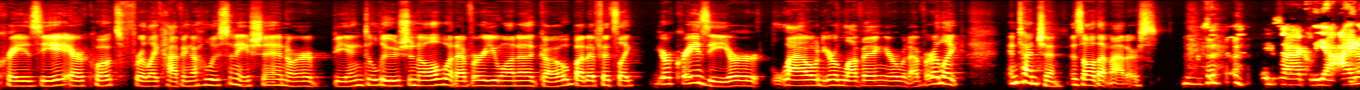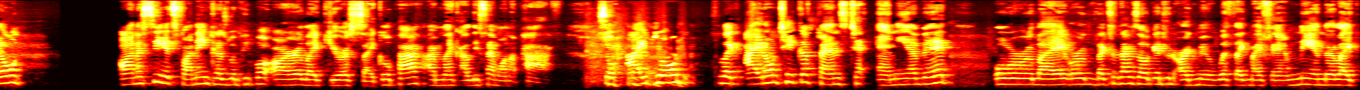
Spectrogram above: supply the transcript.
crazy, air quotes, for like having a hallucination or being delusional, whatever you want to go. But if it's like you're crazy, you're loud, you're loving, you're whatever, like intention is all that matters. exactly. Yeah. I don't, honestly, it's funny because when people are like, you're a psychopath, I'm like, at least I'm on a path. So I don't, like, I don't take offense to any of it or like or like sometimes I'll get into an argument with like my family and they're like,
